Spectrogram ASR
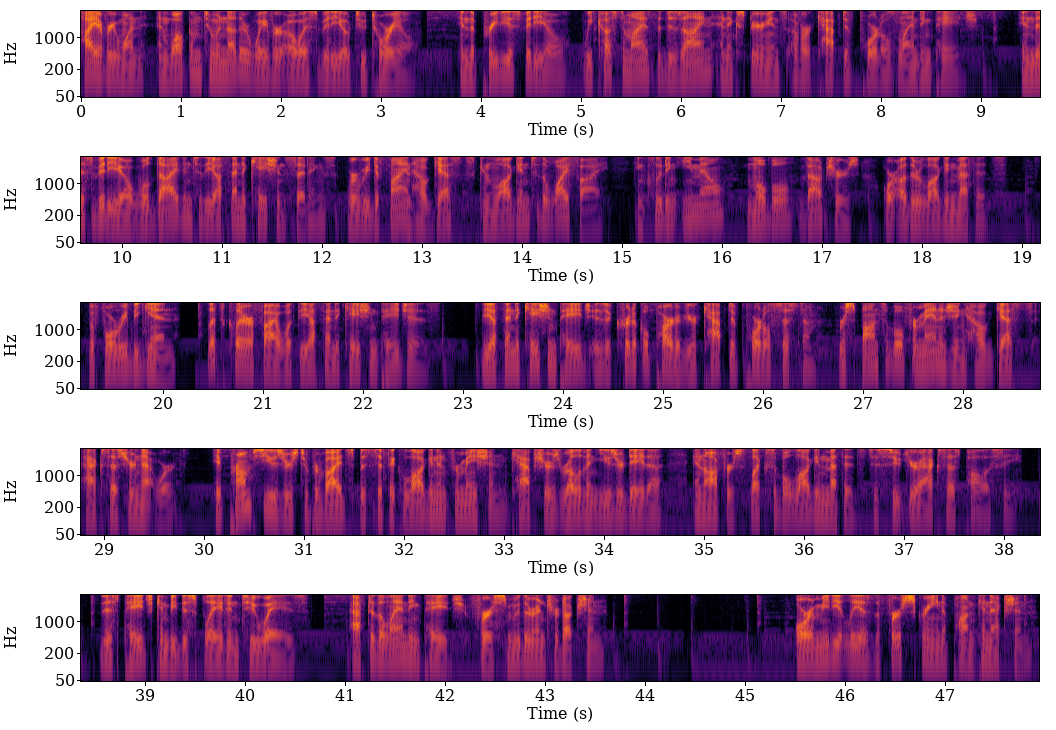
Hi everyone, and welcome to another WAVER OS video tutorial. In the previous video, we customized the design and experience of our Captive Portals landing page. In this video, we'll dive into the authentication settings where we define how guests can log into the Wi-Fi, including email, mobile, vouchers, or other login methods. Before we begin, let's clarify what the authentication page is. The authentication page is a critical part of your captive portal system, responsible for managing how guests access your network. It prompts users to provide specific login information, captures relevant user data, and offers flexible login methods to suit your access policy. This page can be displayed in two ways. After the landing page for a smoother introduction, or immediately as the first screen upon connection.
